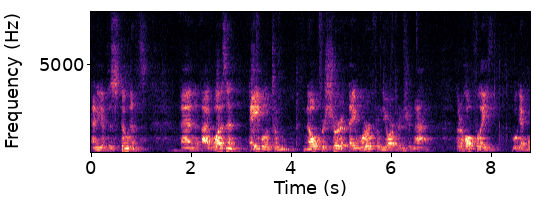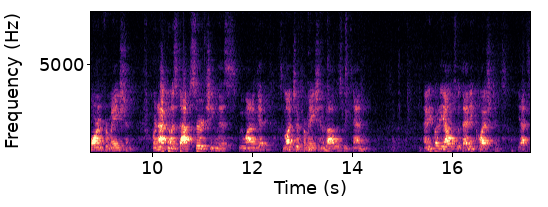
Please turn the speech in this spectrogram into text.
any of the students. And I wasn't able to know for sure if they were from the orphanage or not. But hopefully, we'll get more information. We're not going to stop searching this. We want to get as much information about it as we can. Anybody else with any questions? Yes?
